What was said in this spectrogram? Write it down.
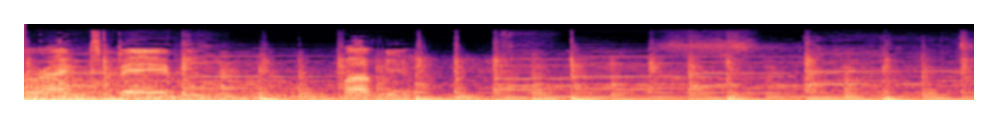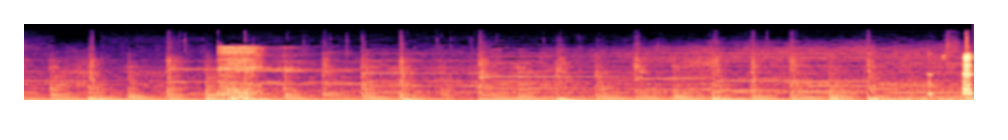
Correct, baby. Love you.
